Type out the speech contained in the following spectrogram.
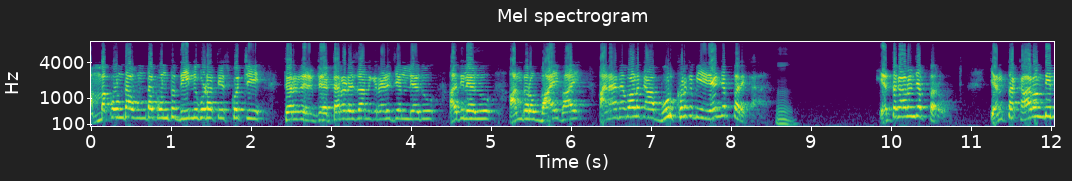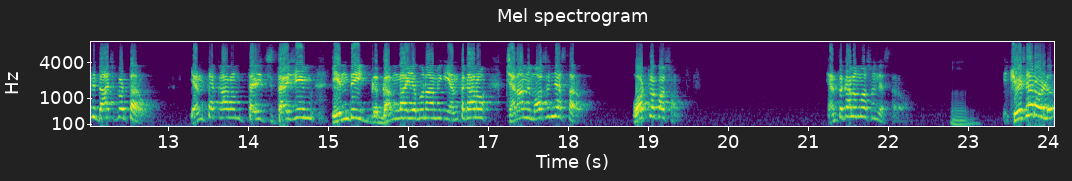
నమ్మకుండా ఉండకుంటూ దీన్ని కూడా తీసుకొచ్చి టెర్ర- టెర్రరిజానికి రెలిజన్ లేదు అది లేదు అందరూ బాయ్ బాయ్ అని అనే వాళ్ళకి ఆ మూర్ఖులకి మీరు ఏం చెప్తారు ఇక Hmm. ఎంతకాలం చెప్తారు ఎంతకాలం దీన్ని దాచిపెడతారు ఎంతకాలం తైజీం ఎంది గంగా యమునానికి ఎంతకాలం జనాన్ని మోసం చేస్తారు ఓట్ల కోసం ఎంతకాలం మోసం చేస్తారు. చేశారు వాళ్ళు.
